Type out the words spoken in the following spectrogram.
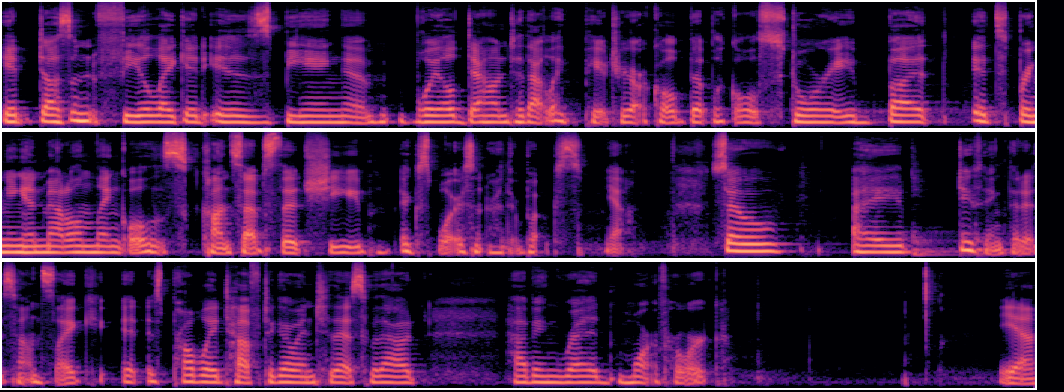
it doesn't feel like it is being um, boiled down to that like patriarchal biblical story, but it's bringing in Madeleine L'Engle's concepts that she explores in her other books. Yeah. So I do think that it sounds like it is probably tough to go into this without having read more of her work. Yeah,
